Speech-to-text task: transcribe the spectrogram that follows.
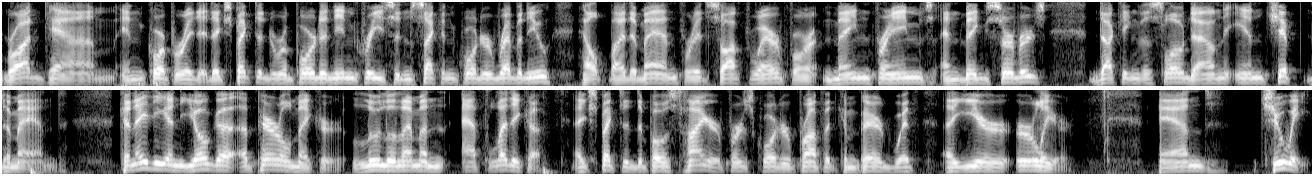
Broadcom Incorporated expected to report an increase in second quarter revenue, helped by demand for its software for mainframes and big servers, ducking the slowdown in chip demand. Canadian yoga apparel maker Lululemon Athletica expected to post higher first quarter profit compared with a year earlier. And Chewy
